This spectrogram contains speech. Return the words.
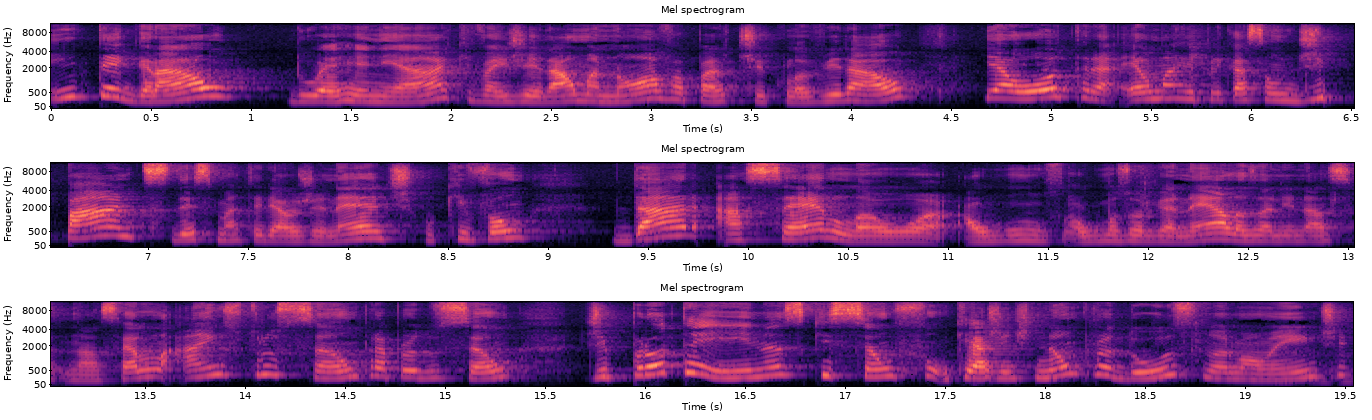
integral do RNA, que vai gerar uma nova partícula viral, e a outra é uma replicação de partes desse material genético que vão dar à célula ou alguns, algumas organelas ali na, na célula a instrução para a produção de proteínas que, são, que a gente não produz normalmente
